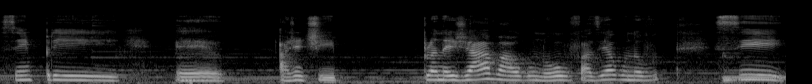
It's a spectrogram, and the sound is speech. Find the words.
sempre é, a gente planejava algo novo, fazia algo novo, se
